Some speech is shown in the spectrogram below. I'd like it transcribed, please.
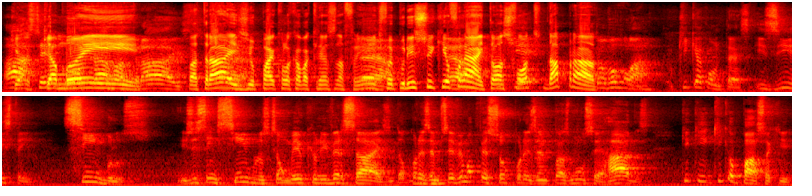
Ah, que, que a mãe pra trás é. e o pai colocava a criança na frente. É. Foi por isso que eu É, falei, ah, então as porque- fotos dá pra. Então vamos lá. O que, que acontece? Existem símbolos. Existem símbolos que são meio que universais. Então, por exemplo, você vê uma pessoa, por exemplo, com as mãos cerradas, o que, que, que, eu passo aqui?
